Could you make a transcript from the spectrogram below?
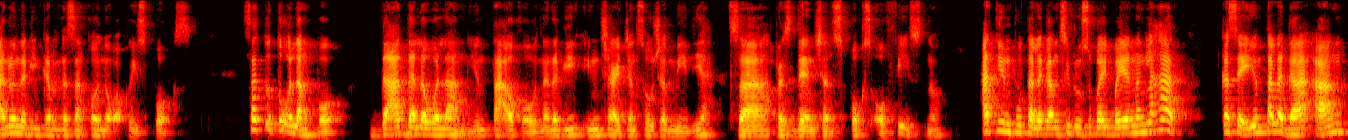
Ano naging karanasan ko nung ako'y spokes? Sa totoo lang po, dadalawa lang yung tao ko na nag in charge ng social media sa presidential spokes office. No? At yun po talagang sinusubaybayan ng lahat. Kasi yun talaga ang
